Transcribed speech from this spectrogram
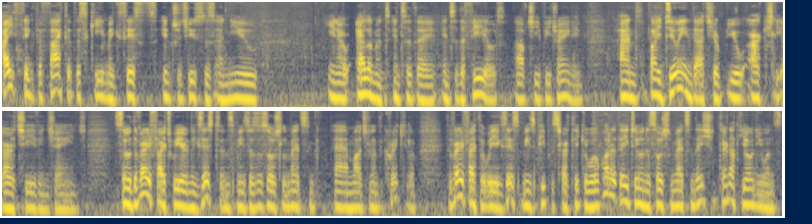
I think the fact that the scheme exists introduces a new, you know, element into the into the field of GP training, and by doing that, you you actually are achieving change. So the very fact we are in existence means there's a social medicine uh, module in the curriculum. The very fact that we exist means people start thinking, well, what are they doing in social medicine? They should, they're not the only ones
